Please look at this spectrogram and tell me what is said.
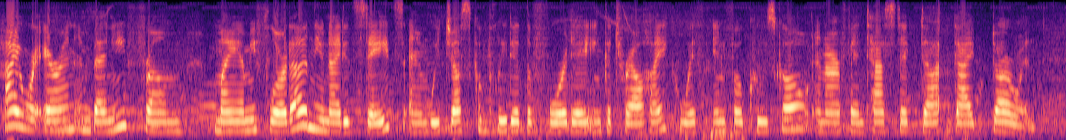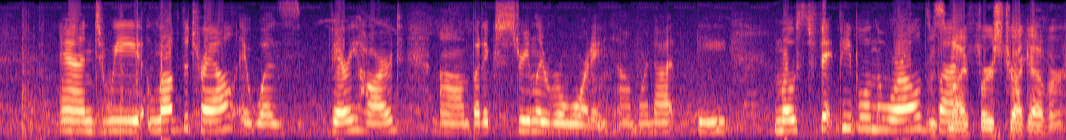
Hi, we're Erin and Benny from Miami, Florida, in the United States, and we just completed the four day Inca Trail hike with Info Cusco and our fantastic guide Darwin. And we loved the trail. It was very hard, um, but extremely rewarding. Um, we're not the most fit people in the world. It was my first trek ever.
